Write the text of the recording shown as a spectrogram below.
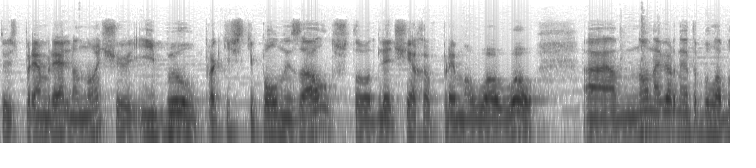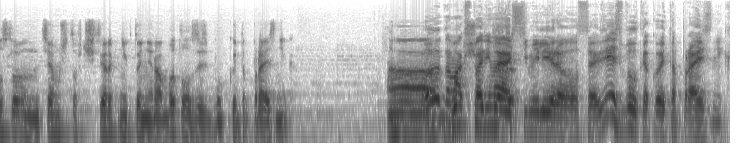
то есть прям реально ночью, и был практически полный зал, что для чехов прямо вау-вау. А, но, наверное, это было обусловлено тем, что в четверг никто не работал, здесь был какой-то праздник. А, вот это, Макс, понимаю, ассимилировался. Здесь был какой-то праздник.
